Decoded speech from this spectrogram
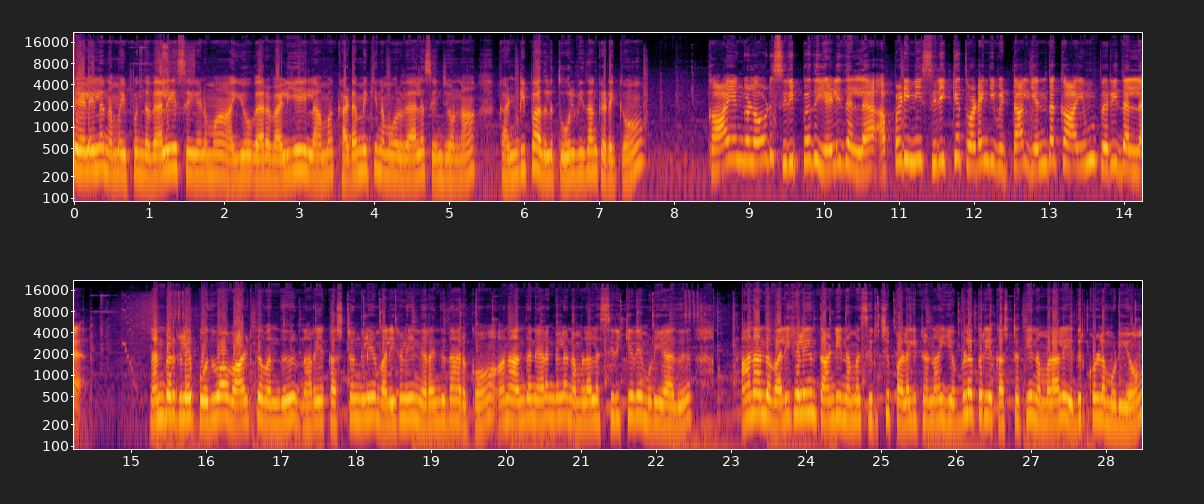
வேளையில் நம்ம இப்போ இந்த வேலையை செய்யணுமா? ஐயோ வேறு வழியே இல்லாமல் கடமைக்கு நம்ம ஒரு வேலை செஞ்சோன்னா கண்டிப்பாக அதில் தோல்வி தான் கிடைக்கும். காயங்களோடு சிரிப்பது எளிதல்ல. அப்படி நீ சிரிக்க தொடங்கிவிட்டால் எந்த காயமும் பெரிதல்ல. நண்பர்களே பொதுவாக வாழ்க்கை வந்து நிறைய கஷ்டங்களையும் வலிகளையும் நிறைந்து தான் இருக்கும். ஆனால் அந்த நேரங்களில் நம்மளால் சிரிக்கவே முடியாது. ஆனால் அந்த வலிகளையும் தாண்டி நம்ம சிரித்து பழகிட்டோன்னா எவ்வளோ பெரிய கஷ்டத்தையும் நம்மளால் எதிர்கொள்ள முடியும்?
